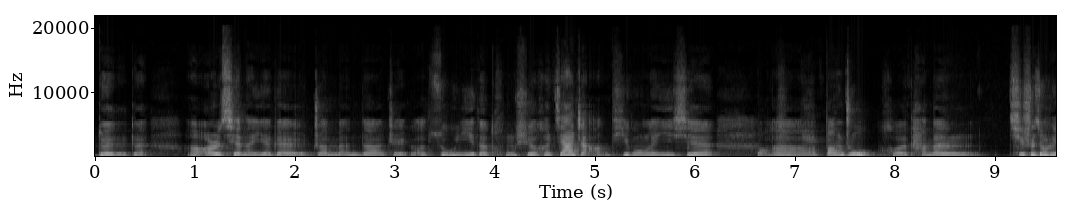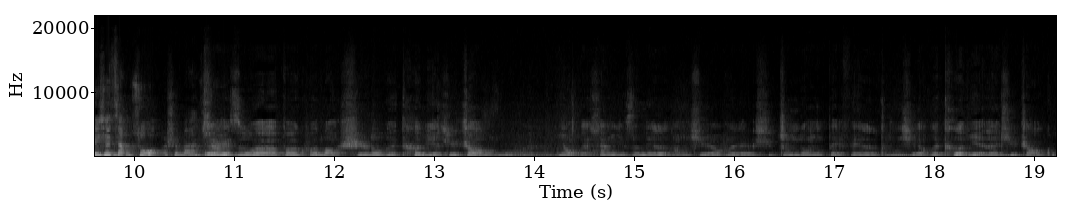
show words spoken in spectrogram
对对对，呃，而且呢，也给专门的这个族裔的同学和家长提供了一些呃帮助和他们，其实就是一些讲座，是吧？讲座啊，包括老师都会特别去照顾，有的像以色列的同学或者是中东北非的同学会特别的去照顾，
